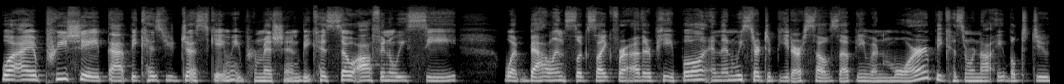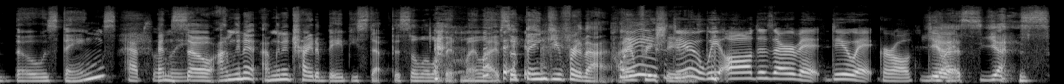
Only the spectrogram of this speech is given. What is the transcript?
Well, I appreciate that because you just gave me permission because so often we see what balance looks like for other people. And then we start to beat ourselves up even more because we're not able to do those things. Absolutely. And so I'm gonna I'm gonna try to baby step this a little bit in my life. So thank you for that. Please I appreciate do. it. We all deserve it. Do it, girl. Do yes, yes.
